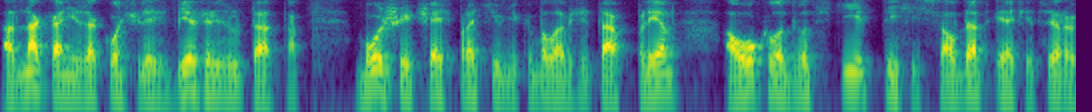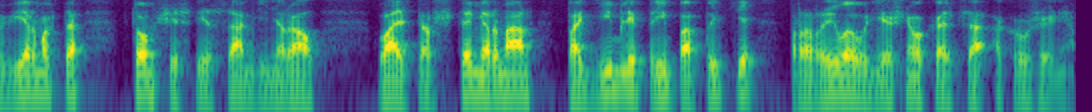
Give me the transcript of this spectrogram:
однако они закончились безрезультатно. Большая часть противника была взята в плен, а около 20 тысяч солдат и офицеров вермахта, том числе сам генерал Вальтер Штемерман, погибли при попытке прорыва внешнего кольца окружения.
